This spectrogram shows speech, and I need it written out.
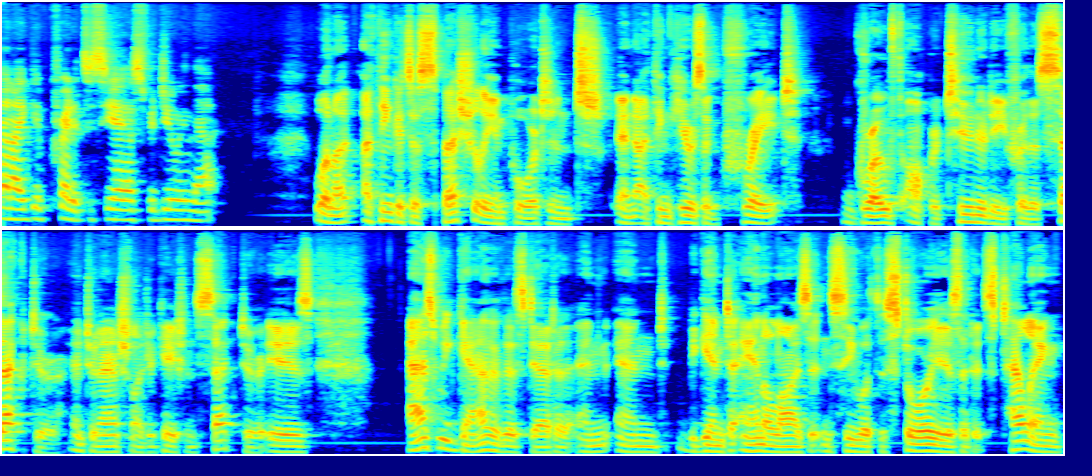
And I give credit to CIS for doing that. Well, I, I think it's especially important, and I think here's a great growth opportunity for the sector, international education sector, is as we gather this data and, and begin to analyze it and see what the story is that it's telling,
